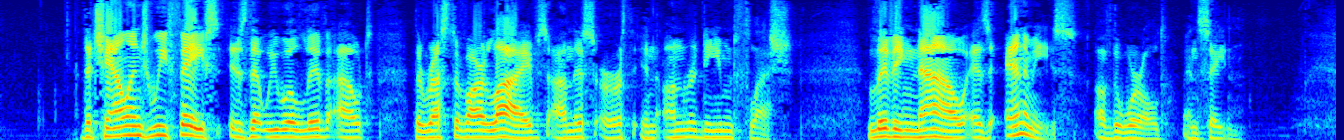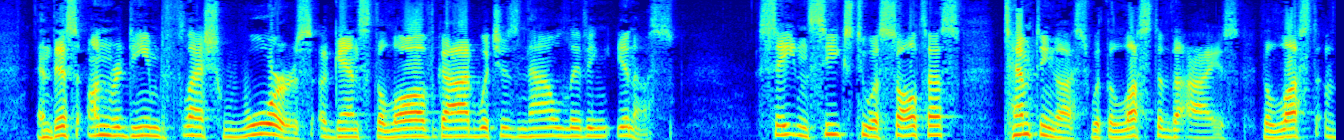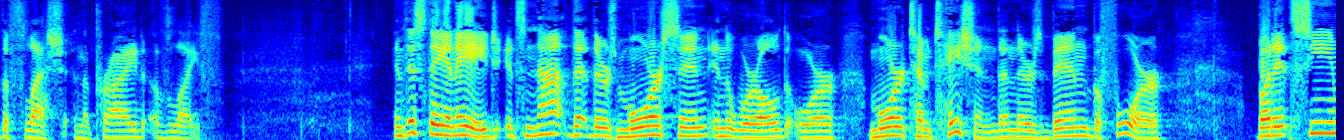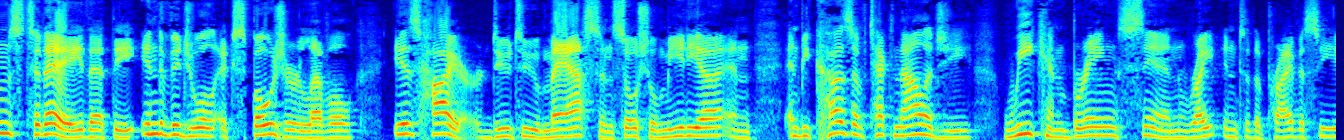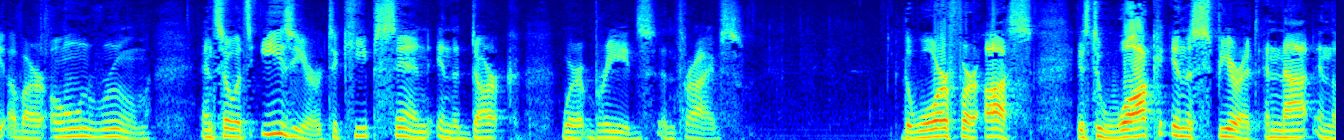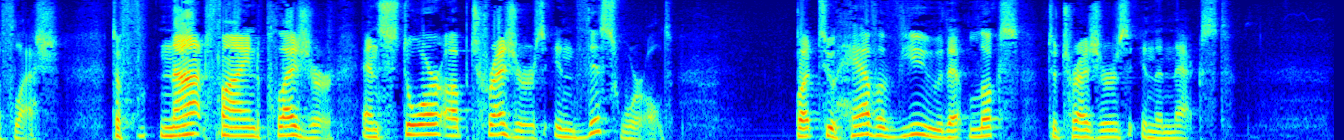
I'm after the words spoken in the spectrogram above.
the challenge we face is that we will live out the rest of our lives on this earth in unredeemed flesh, living now as enemies of the world and Satan. And this unredeemed flesh wars against the law of God which is now living in us. Satan seeks to assault us tempting us with the lust of the eyes, the lust of the flesh, and the pride of life. in this day and age, it's not that there's more sin in the world or more temptation than there's been before, but it seems today that the individual exposure level is higher due to mass and social media and, and because of technology, we can bring sin right into the privacy of our own room. And so it's easier to keep sin in the dark where it breeds and thrives. The war for us is to walk in the spirit and not in the flesh. To f- not find pleasure and store up treasures in this world, but to have a view that looks to treasures in the next.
